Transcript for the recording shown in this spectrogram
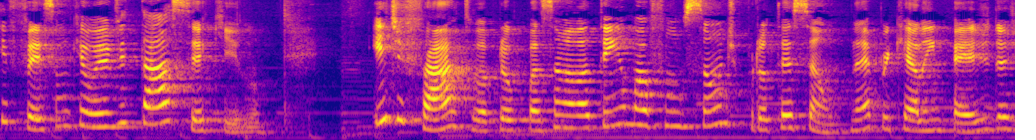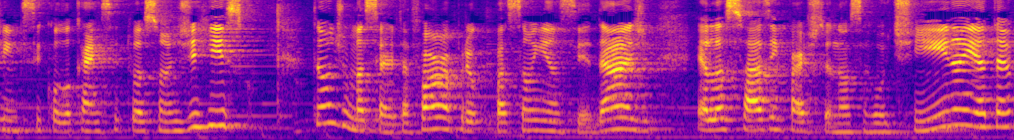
e fez com que eu evitasse aquilo. E de fato, a preocupação ela tem uma função de proteção, né? Porque ela impede da gente se colocar em situações de risco. Então, de uma certa forma, a preocupação e a ansiedade, elas fazem parte da nossa rotina e até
